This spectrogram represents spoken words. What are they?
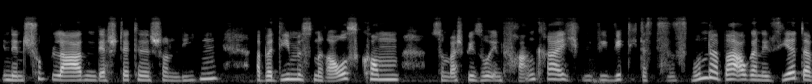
in den Schubladen der Städte schon liegen, aber die müssen rauskommen, zum Beispiel so in Frankreich, wie, wie wirklich, das, das ist wunderbar organisiert, da,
